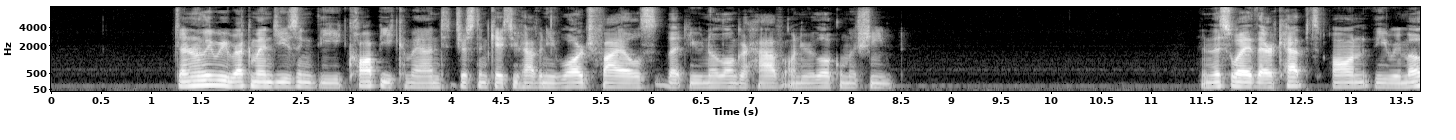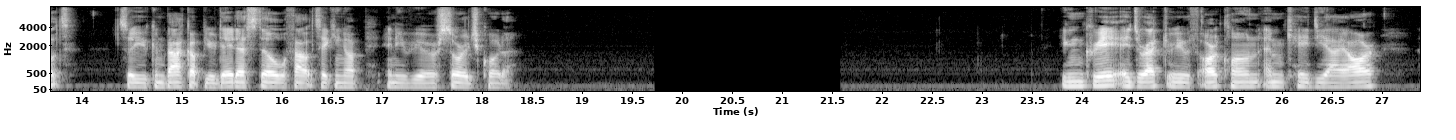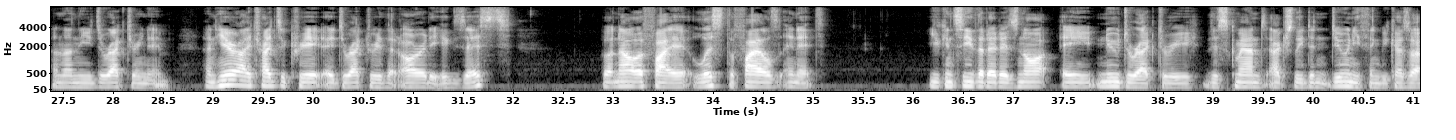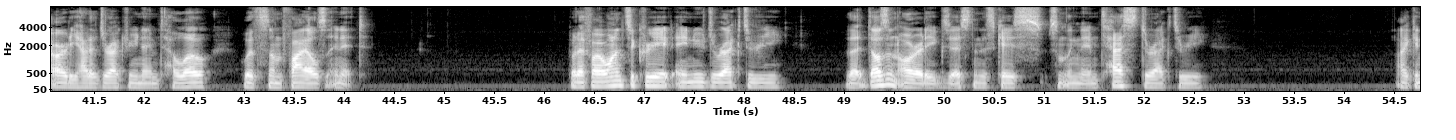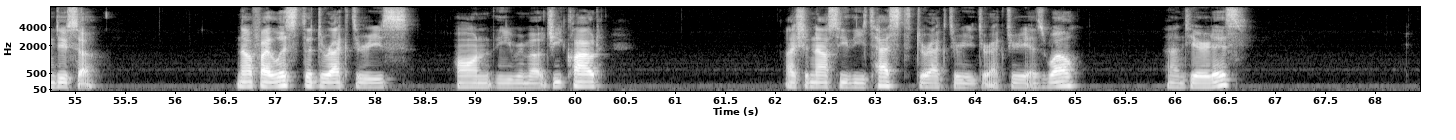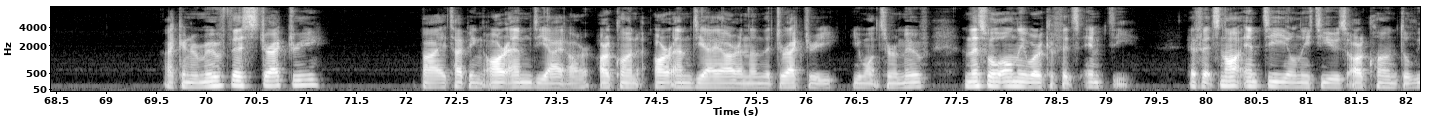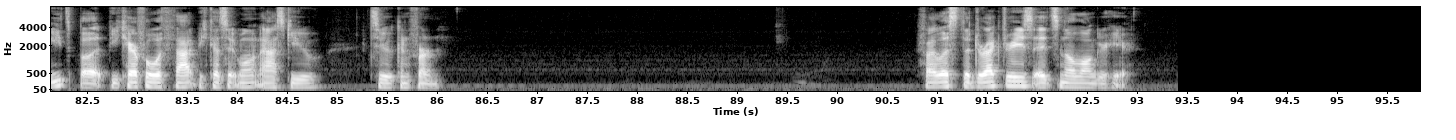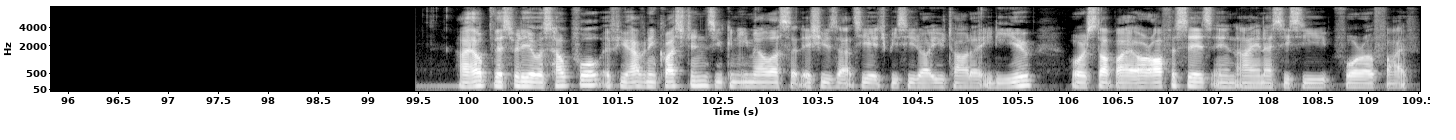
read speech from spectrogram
Generally, we recommend using the copy command just in case you have any large files that you no longer have on your local machine. In this way, they're kept on the remote, so you can back up your data still without taking up any of your storage quota. You can create a directory with rclone mkdir and then the directory name. And here I tried to create a directory that already exists. But now if I list the files in it, you can see that it is not a new directory. This command actually didn't do anything because I already had a directory named hello with some files in it. But if I wanted to create a new directory that doesn't already exist, in this case something named test directory, I can do so. Now if I list the directories on the remote gcloud, I should now see the test directory directory as well. And here it is. I can remove this directory by typing rmdir, rclone rmdir, and then the directory you want to remove. And this will only work if it's empty. If it's not empty, you'll need to use rclone delete, but be careful with that because it won't ask you to confirm. If I list the directories, it's no longer here. I hope this video was helpful. If you have any questions, you can email us at issues at chpc.utah.edu or stop by our offices in INSCC 405.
